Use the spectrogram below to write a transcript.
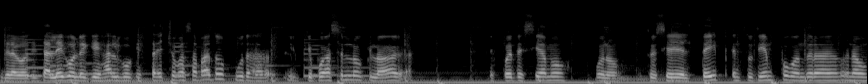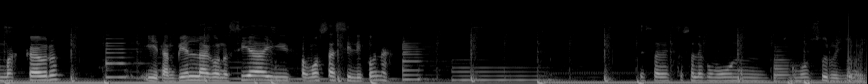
de la gotita Legole, que es algo que está hecho para zapatos, puta, el que pueda hacerlo, que lo haga. Después decíamos, bueno, tú decías el tape en tu tiempo cuando era, éramos más cabros, y también la conocida y famosa silicona. Esto sale como un, como un surullín.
